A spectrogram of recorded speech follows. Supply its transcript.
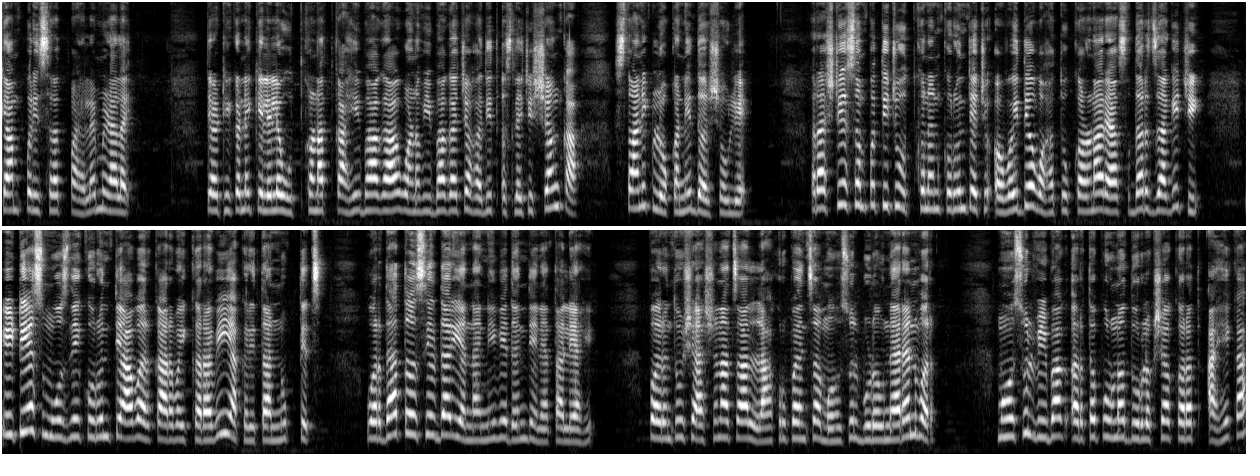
कॅम्प परिसरात पाहायला मिळालाय. त्या ठिकाणी केलेल्या उत्खनात काही भाग हा वनविभागाच्या हदीत असल्याची शंका स्थानिक लोकांनी दर्शवली आहे. राष्ट्रीय संपत्तीचे उत्खनन करून त्याची अवैध वाहतूक करणाऱ्या सदर जागेची ई टी एस मोजणी करून त्यावर कारवाई करावी याकरिता नुकतेच वर्धा तहसीलदार यांना निवेदन देण्यात आले आहे. परंतु शासनाचा लाख रुपयांचा महसूल बुडवणाऱ्यांवर महसूल विभाग अर्थपूर्ण दुर्लक्ष करत आहे का?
